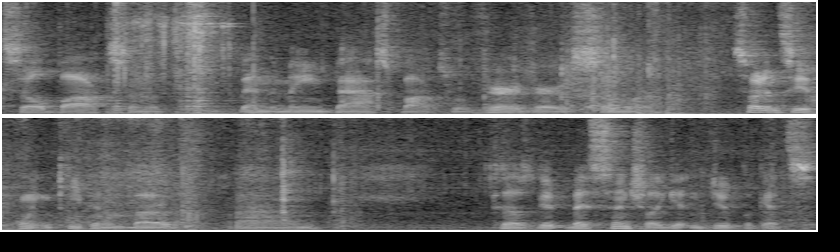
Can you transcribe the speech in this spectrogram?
XL box and the, and the main bass box were very, very similar. So I didn't see a point in keeping them both because um, I was get, essentially getting duplicates.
